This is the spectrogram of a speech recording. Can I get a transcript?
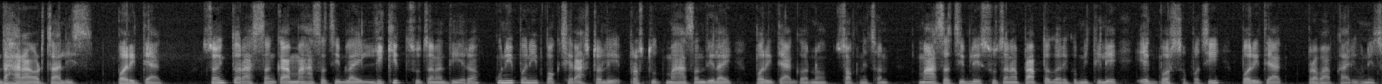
धारा अडचालिस परित्याग। संयुक्त राष्ट्रसङ्घका महासचिवलाई लिखित सूचना दिएर कुनै पनि पक्ष राष्ट्रले प्रस्तुत महासन्धिलाई परित्याग गर्न सक्नेछन्। महासचिवले सूचना प्राप्त गरेको मितिले एक वर्षपछि परित्याग प्रभावकारी हुनेछ।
